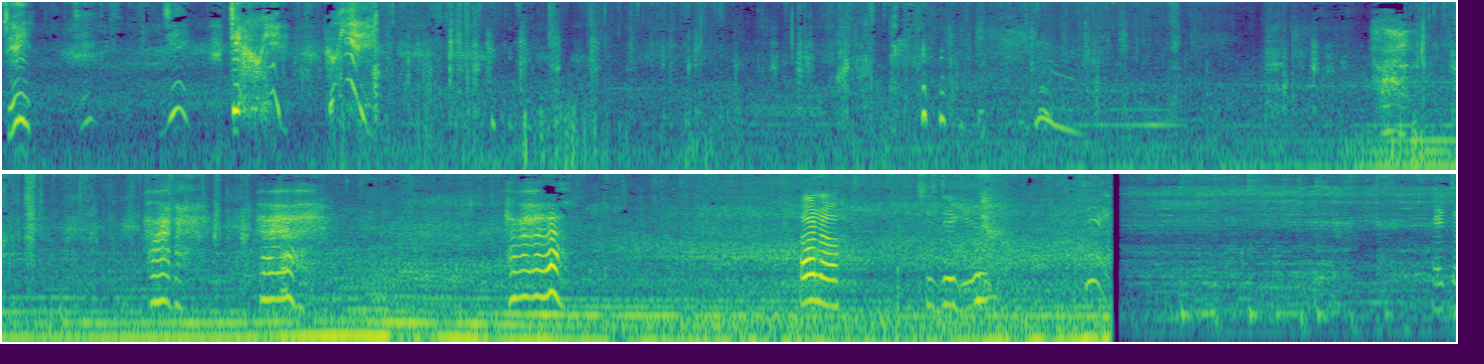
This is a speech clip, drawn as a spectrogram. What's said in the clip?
Jade. Jade. Jade, Jade, go get it. Go get it. Oh no, she's digging. এইতে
